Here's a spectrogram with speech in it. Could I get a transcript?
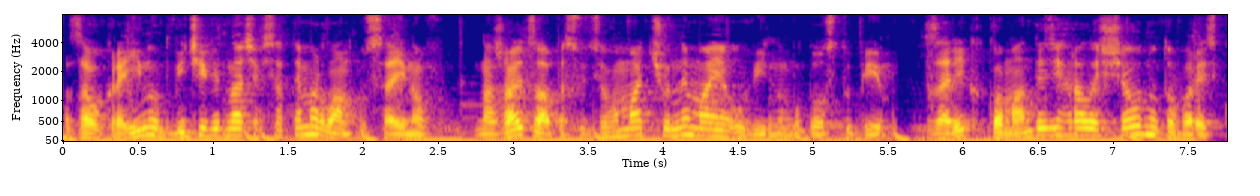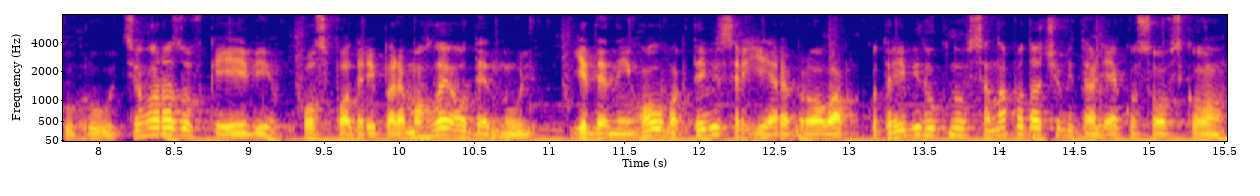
За Україну двічі відзначився Темерлан Гусейнов. На жаль, запису цього матчу немає у вільному доступі. За рік команди зіграли ще одну товариську гру, цього разу в Києві. Господарі перемогли 1-0. Єдиний гол в активі Сергія Реброва, котрий відгукнувся на подачу Віталія Косовського.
